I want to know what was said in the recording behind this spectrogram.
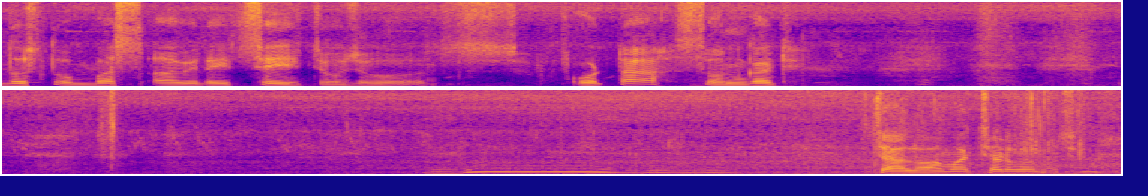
દોસ્તો, બસ આવી રહી છે. જોજો કોટા સોનગઢ. ચાલો, આમાં ચડવાનું છે.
